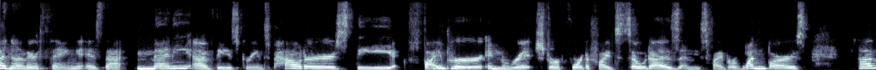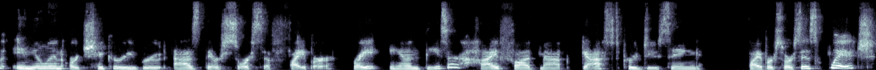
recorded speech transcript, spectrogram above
Another thing is that many of these greens powders, the fiber enriched or fortified sodas, and these fiber one bars have inulin or chicory root as their source of fiber, right? And these are high FODMAP gas producing fiber sources, which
